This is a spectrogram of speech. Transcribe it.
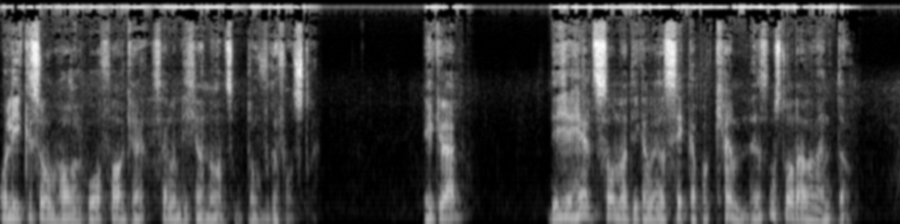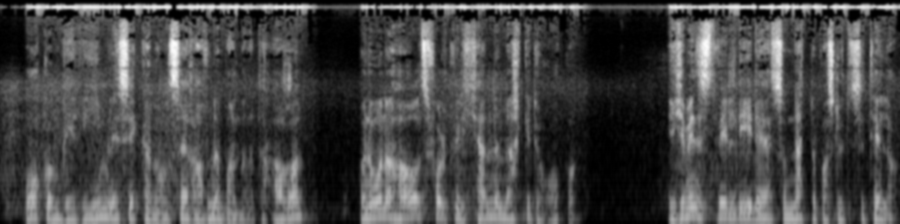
og likeså om Harald Hårfagre, selv om de kjenner han som Dovrefostre. Likevel, det er ikke helt sånn at de kan være sikre på hvem det er som står der og venter. Håkon blir rimelig sikker når han ser ravnebanneret til Harald, og noen av Haralds folk vil kjenne merket til Håkon. Ikke minst vil de det som nettopp har sluttet seg til ham,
